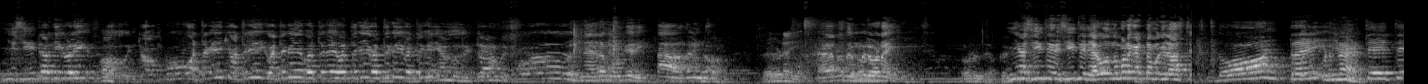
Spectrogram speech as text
ഇനി സീറ്റ് ഇറക്കി കളി. കൈക്ക് ഒറ്റ കൈക്ക് ഒറ്റ കൈ ഒറ്റ കൈ ഒറ്റ കൈ ഒറ്റ കൈ ഒറ്റ കൈ ഓ, നേരെ ആ അതുണ്ടോ? തരും തരും അത് ഒന്നും കൂടെ കെട്ടാൻ നമുക്ക് ലാസ്റ്റ് ഡോൺ ട്രൈ ഇമിറ്റേറ്റ്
